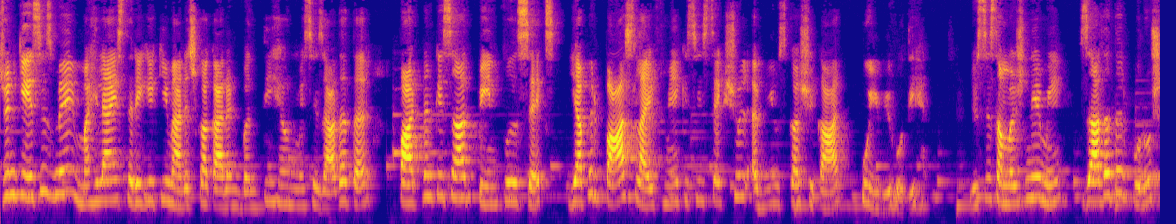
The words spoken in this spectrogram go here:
जिन केसेस में महिलाएँ इस तरीके की मैरिज का कारण बनती हैं, उनमें से ज़्यादातर पार्टनर के साथ पेनफुल सेक्स या फिर पास लाइफ में किसी सेक्सुअल अब्यूज का शिकार हुई भी होती है, जिसे समझने में ज़्यादातर पुरुष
